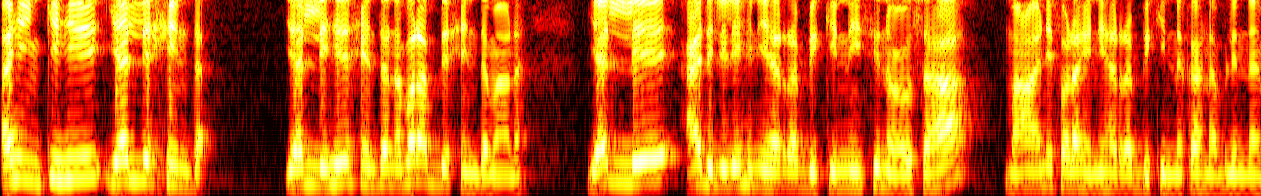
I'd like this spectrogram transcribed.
ahinkihi yalli xinda yallihi xindanaba xinda macna yalli cadlilehiniha rabbi kinnihisinacosaha macaani farahiniha rabbi kinnakah nablinah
